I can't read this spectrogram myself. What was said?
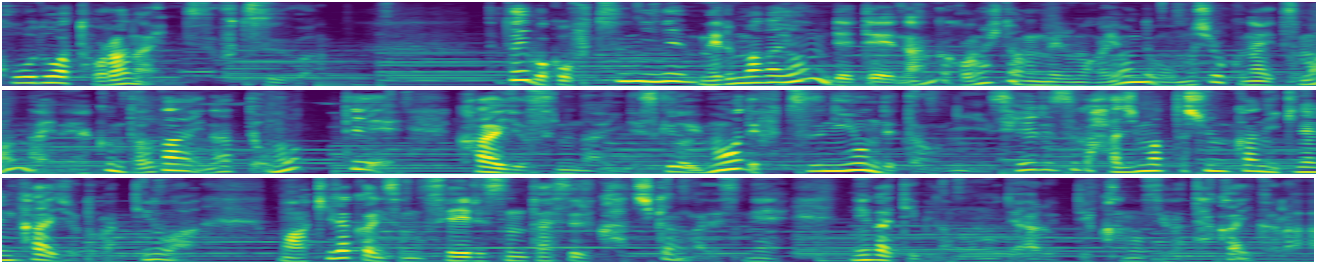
行動は取らないんです普通は。例えばこう普通にねメルマガ読んでてなんかこの人のメルマガ読んでも面白くないつまんないな役に立たないなって思って解除するならいいんですけど今まで普通に読んでたのにセールスが始まった瞬間にいきなり解除とかっていうのはもう明らかにそのセールスに対する価値観がですねネガティブなものであるっていう可能性が高いから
